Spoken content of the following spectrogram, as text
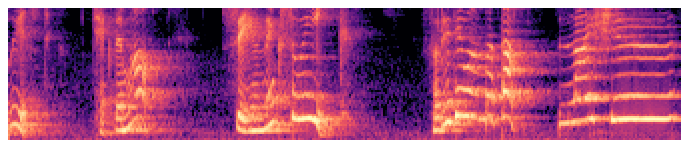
list. Check them out. See you next week! それではまた来週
